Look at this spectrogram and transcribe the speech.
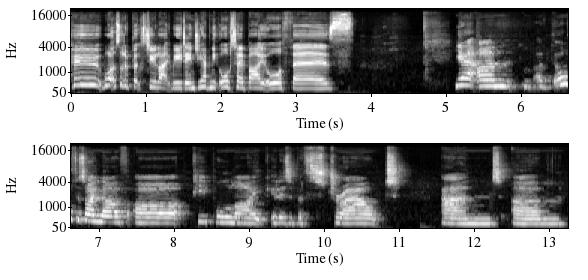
who, what sort of books do you like reading? Do you have any auto buy authors? Yeah, um, the authors I love are people like Elizabeth Strout and um,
